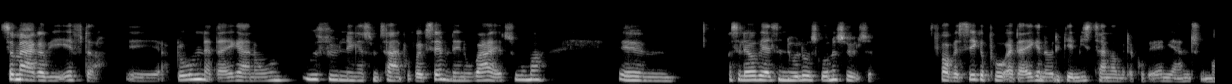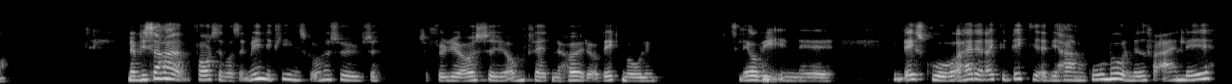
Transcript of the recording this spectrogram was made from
Så mærker vi efter øh, abdomen, at der ikke er nogen udfyldninger, som tegn på for eksempel en ovarietumor. Øh, og så laver vi altid en neurologisk undersøgelse, for at være sikker på, at der ikke er noget, der giver mistanke om, at der kunne være en hjernetumor. Når vi så har foretaget vores almindelige kliniske undersøgelse, selvfølgelig også øh, omfattende højde- og vægtmåling, så laver vi en, øh, en vækstkurve, og her er det rigtig vigtigt, at vi har nogle gode mål med for egen læge,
